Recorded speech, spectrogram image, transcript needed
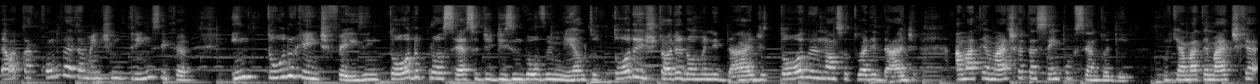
ela está completamente intrínseca em tudo que a gente fez, em todo o processo de desenvolvimento, toda a história da humanidade, toda a nossa atualidade. A matemática está 100% ali, porque a matemática,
